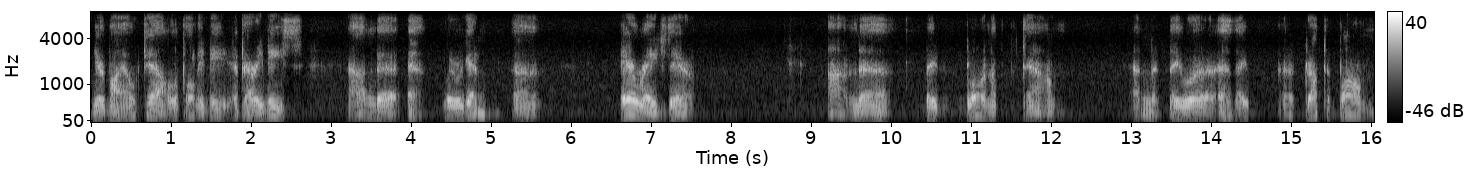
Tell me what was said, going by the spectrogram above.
nearby hotel, the Nice, uh, Nice, and uh, we were getting uh, air raids there, and uh, they blowing up the town, and they were they uh, dropped a bomb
